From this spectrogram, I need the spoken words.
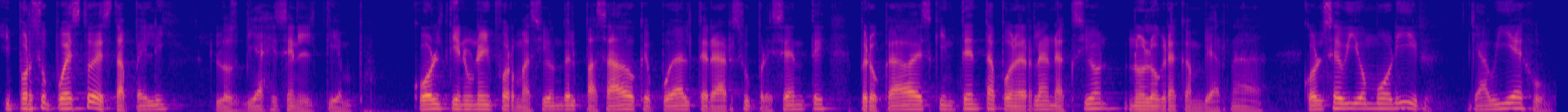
Y por supuesto de esta peli los viajes en el tiempo. Cole tiene una información del pasado que puede alterar su presente, pero cada vez que intenta ponerla en acción no logra cambiar nada. Cole se vio morir, ya viejo,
